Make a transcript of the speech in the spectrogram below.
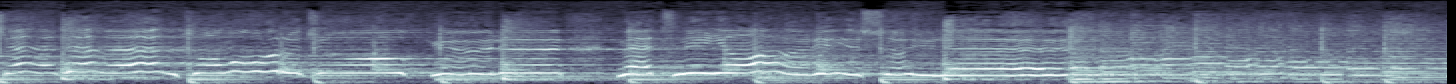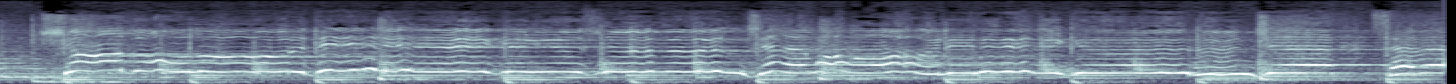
bahçeden tomurcuk gülü metni yari söyler. Şad olur dili gün yüzümün cemalini görünce sever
